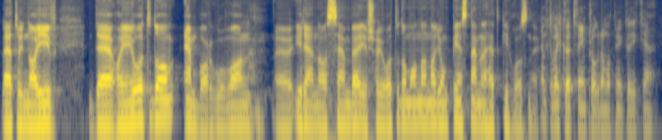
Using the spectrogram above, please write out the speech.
lehet, hogy naív, de ha én jól tudom, embargó van Iránnal szembe, és ha jól tudom, onnan nagyon pénzt nem lehet kihozni. Nem tudom, hogy kötvényprogramot működik-e.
